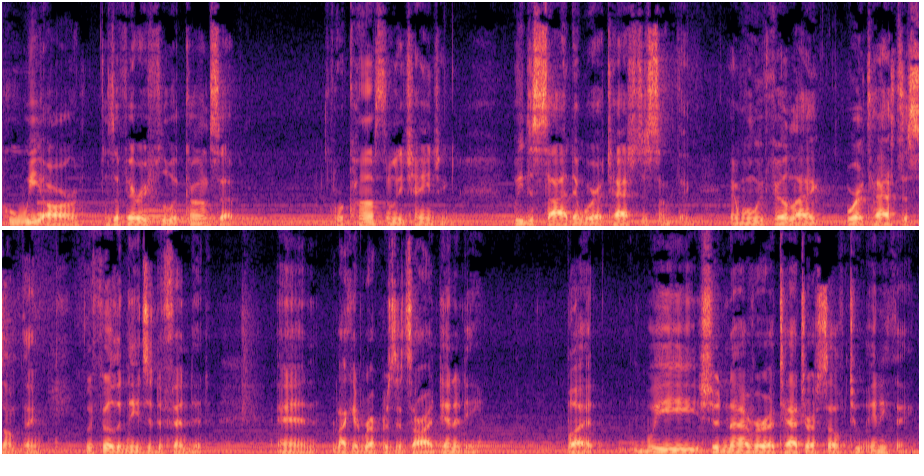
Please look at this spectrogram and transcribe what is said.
who we are is a very fluid concept. We're constantly changing. We decide that we're attached to something. And when we feel like we're attached to something, we feel the need to defend it and like it represents our identity. But we should never attach ourselves to anything.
